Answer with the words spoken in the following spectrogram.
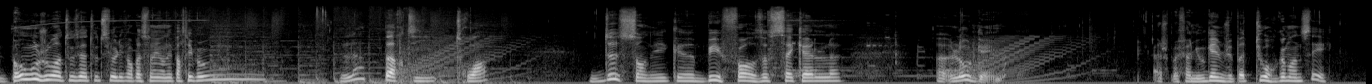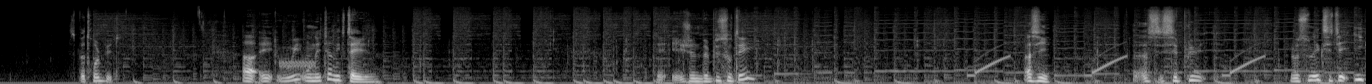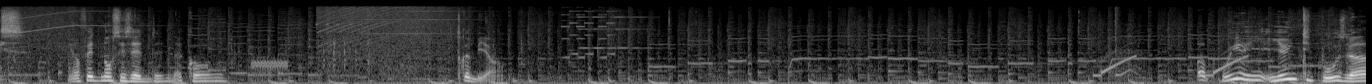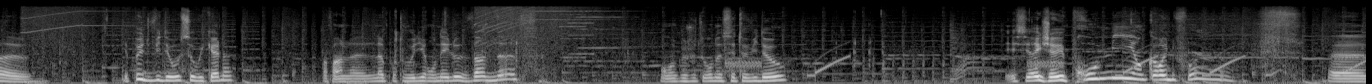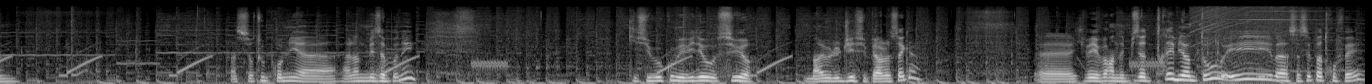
Bonjour à tous et à toutes, c'est Oliver Passon et on est parti pour la partie 3 de Sonic Before the Cycle euh, Load Game. Ah, je préfère New Game, je vais pas tout recommencer. C'est pas trop le but. Ah, et oui, on était avec Tails. Et, et je ne peux plus sauter Ah si. Ah, c'est plus... Je me souvenais que c'était X, et en fait non c'est Z, d'accord. Bien. Hop, oui, il y a une petite pause là. euh. Il n'y a pas eu de vidéo ce week-end. Enfin, là, pour tout vous dire, on est le 29. Pendant que je tourne cette vidéo. Et c'est vrai que j'avais promis encore une fois. Euh, surtout promis à l'un de mes abonnés. Qui suit beaucoup mes vidéos sur Mario Luigi Super Mario Saga. Euh, qu'il va y avoir un épisode très bientôt et bah ça s'est pas trop fait.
